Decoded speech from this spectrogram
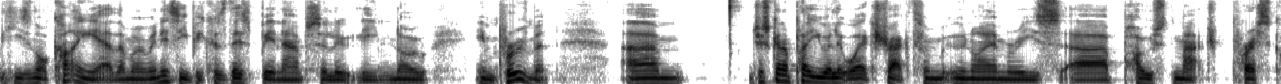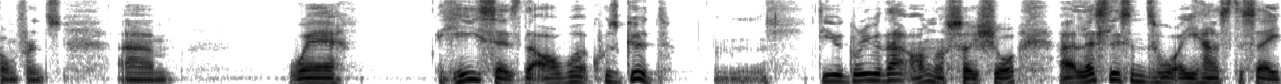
he's not cutting it at the moment, is he? Because there's been absolutely no improvement. Um, just going to play you a little extract from Unai Emery's uh, post-match press conference, um, where he says that our work was good. Mm, do you agree with that? I'm not so sure. Uh, let's listen to what he has to say,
